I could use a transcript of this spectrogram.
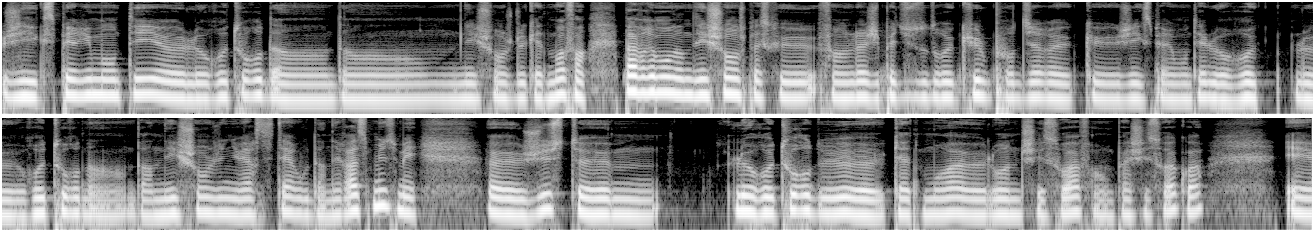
j'ai expérimenté euh, le retour d'un échange de 4 mois. Enfin, pas vraiment d'un échange, parce que enfin, là, j'ai pas du tout de recul pour dire euh, que j'ai expérimenté le, le retour d'un échange universitaire ou d'un Erasmus, mais juste le retour de 4 mois loin de chez soi, enfin, pas chez soi, quoi. Et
